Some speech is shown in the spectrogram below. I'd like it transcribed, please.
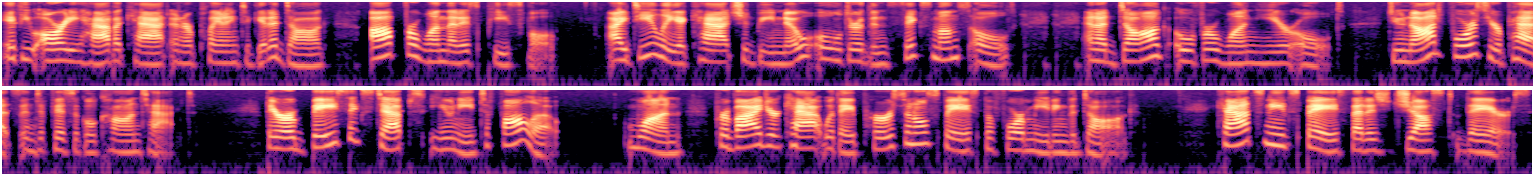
If you already have a cat and are planning to get a dog, opt for one that is peaceful. Ideally, a cat should be no older than six months old and a dog over one year old. Do not force your pets into physical contact. There are basic steps you need to follow. 1. Provide your cat with a personal space before meeting the dog. Cats need space that is just theirs.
